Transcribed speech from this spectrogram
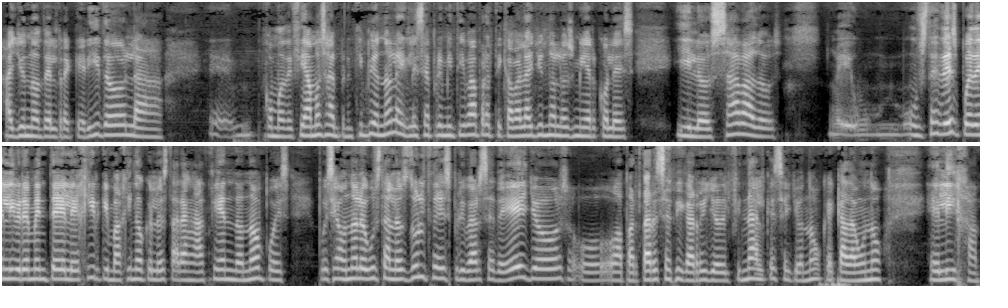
ayuno del requerido. La, eh, como decíamos al principio, ¿no? La iglesia primitiva practicaba el ayuno los miércoles y los sábados. Eh, ustedes pueden libremente elegir, que imagino que lo estarán haciendo, ¿no? Pues, pues si a uno le gustan los dulces, privarse de ellos o, apartar ese cigarrillo del final, qué sé yo, ¿no? Que cada uno elija.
